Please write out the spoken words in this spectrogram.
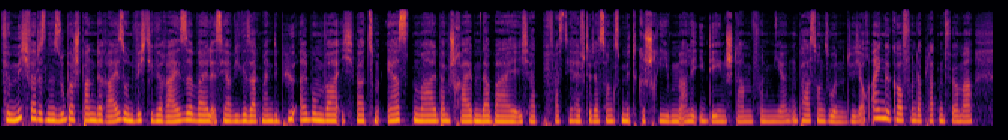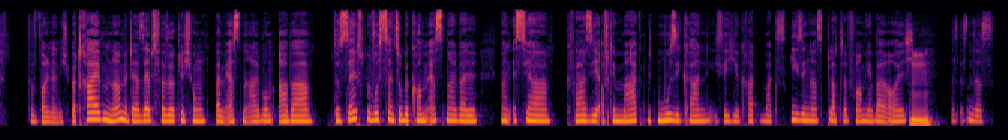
für mich war das eine super spannende Reise und wichtige Reise, weil es ja, wie gesagt, mein Debütalbum war. Ich war zum ersten Mal beim Schreiben dabei. Ich habe fast die Hälfte der Songs mitgeschrieben. Alle Ideen stammen von mir. Ein paar Songs wurden natürlich auch eingekauft von der Plattenfirma. Wir wollen ja nicht übertreiben, ne, mit der Selbstverwirklichung beim ersten Album, aber das Selbstbewusstsein zu bekommen erstmal, weil man ist ja quasi auf dem Markt mit Musikern. Ich sehe hier gerade Max Giesingers Platte vor mir bei euch. Mhm. Was ist denn das?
